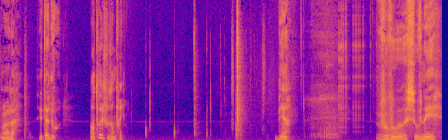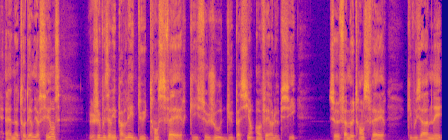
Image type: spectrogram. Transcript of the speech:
Voilà, c'est à nous. Entrez, je vous en prie. Bien. Vous vous souvenez, à notre dernière séance, je vous avais parlé du transfert qui se joue du patient envers le psy. Ce fameux transfert qui vous a amené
